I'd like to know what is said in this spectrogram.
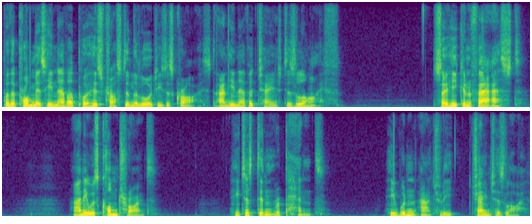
But the problem is, he never put his trust in the Lord Jesus Christ and he never changed his life. So he confessed and he was contrite. He just didn't repent. He wouldn't actually change his life.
